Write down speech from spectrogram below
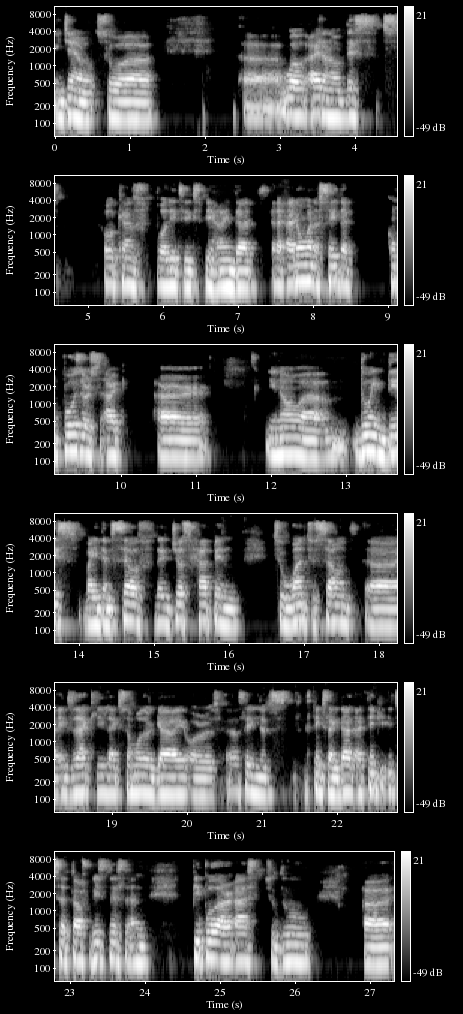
in general. So uh, uh, well I don't know there's all kinds of politics behind that. I, I don't want to say that composers are are you know um, doing this by themselves. They just happen to want to sound uh, exactly like some other guy or uh, things, things like that. I think it's a tough business, and people are asked to do uh,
